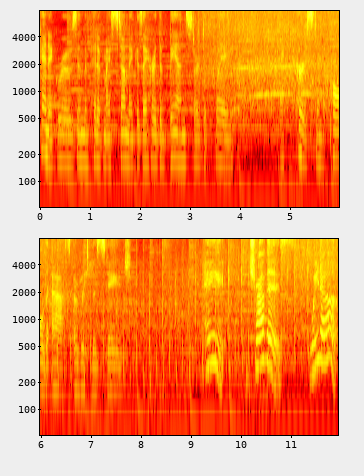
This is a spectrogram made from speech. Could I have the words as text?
Panic rose in the pit of my stomach as I heard the band start to play. I cursed and hauled ass over to the stage. Hey, Travis, wait up.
